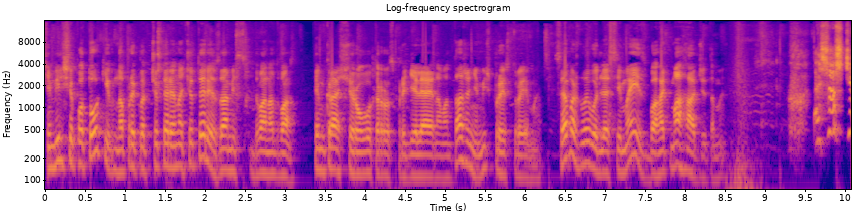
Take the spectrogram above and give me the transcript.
Чим більше потоків, наприклад 4 на 4 замість 2 на 2 тим краще роутер розподіляє навантаження між пристроями. Це важливо для сімей з багатьма гаджетами. А що ще?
